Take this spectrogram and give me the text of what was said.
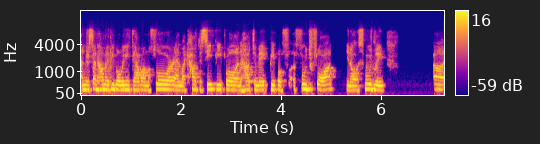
understand how many people we need to have on the floor and like how to seat people and how to make people f- food flow out, you know, smoothly. Uh,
